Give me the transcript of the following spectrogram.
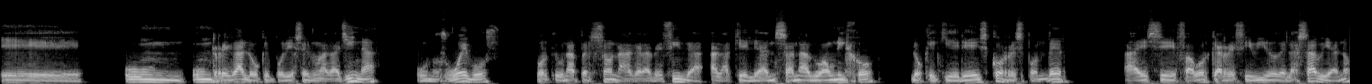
eh, un, un regalo que podía ser una gallina, unos huevos, porque una persona agradecida a la que le han sanado a un hijo, lo que quiere es corresponder a ese favor que ha recibido de la sabia, ¿no?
